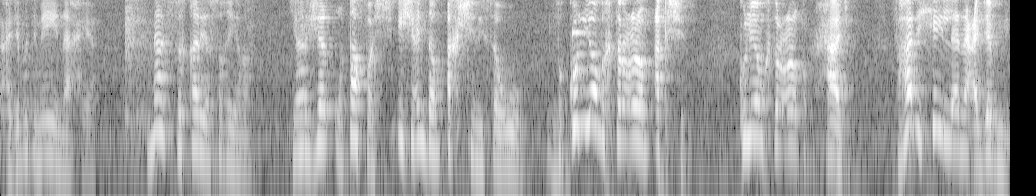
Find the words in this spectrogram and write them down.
عجبتني من أي ناحية؟ ناس في قرية صغيرة يا رجال وطفش إيش عندهم أكشن يسووه؟ فكل يوم اخترعوا لهم أكشن كل يوم اخترعوا لكم حاجة. فهذا الشيء اللي أنا عجبني.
